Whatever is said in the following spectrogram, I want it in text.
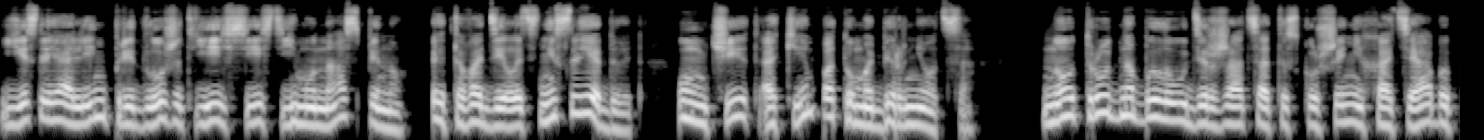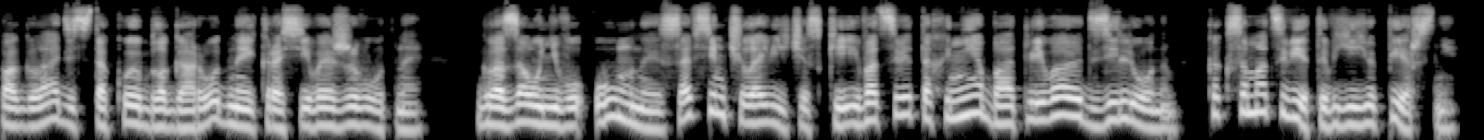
Если олень предложит ей сесть ему на спину, этого делать не следует. Умчит, а кем потом обернется. Но трудно было удержаться от искушения хотя бы погладить такое благородное и красивое животное. Глаза у него умные, совсем человеческие, и в цветах неба отливают зеленым, как самоцветы в ее перстне.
